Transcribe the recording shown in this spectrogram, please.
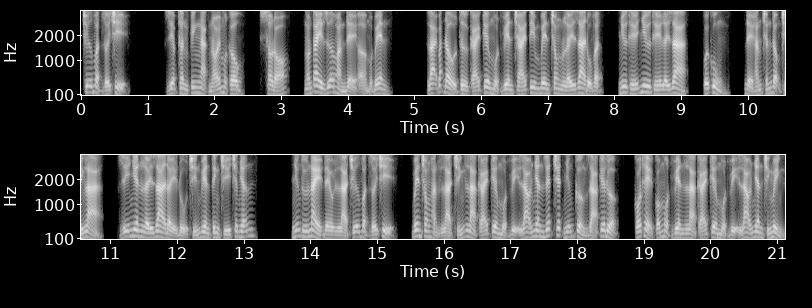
Chữ vật giới chỉ. Diệp thần kinh ngạc nói một câu, sau đó, ngón tay giữa hoàn để ở một bên. Lại bắt đầu từ cái kia một viên trái tim bên trong lấy ra đồ vật, như thế như thế lấy ra, cuối cùng, để hắn chấn động chính là, dĩ nhiên lấy ra đầy đủ chín viên tinh trí chiếc nhẫn. Những thứ này đều là chữ vật giới chỉ, bên trong hẳn là chính là cái kia một vị lão nhân giết chết những cường giả kia được, có thể có một viên là cái kia một vị lão nhân chính mình.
